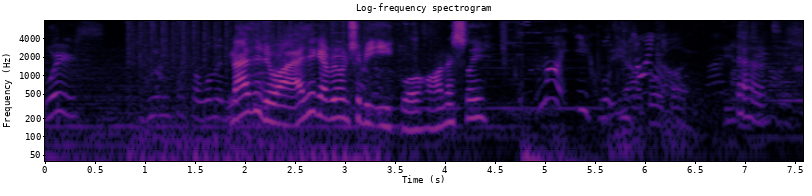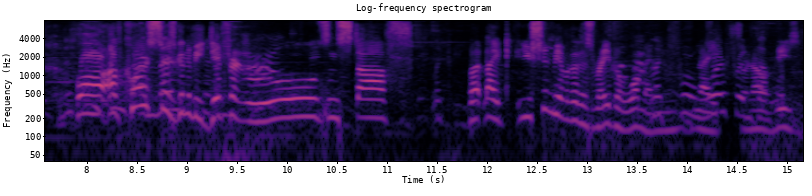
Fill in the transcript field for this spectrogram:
worse to do anything to a woman. than Neither do I. I think everyone should be equal, honestly. Not equal, equal, but. Yeah. Well, of course there's gonna be different rules and stuff, but like you shouldn't be able to just rape a woman Like, for like war, for for no example. reason.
